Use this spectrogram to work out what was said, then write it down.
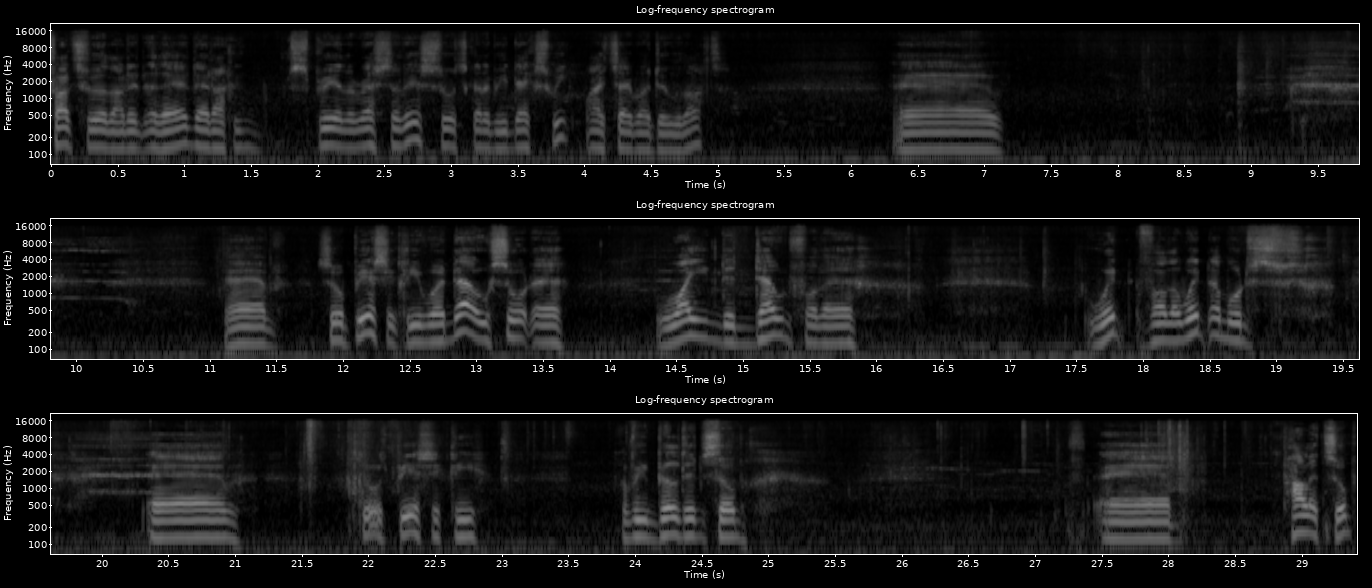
Transfer that into there then I can spray the rest of this so it's going to be next week by the time I do that. Um, um, so basically we're now sort of winding down for the win for the winter months um, so it's basically I've been building some um, pallets up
